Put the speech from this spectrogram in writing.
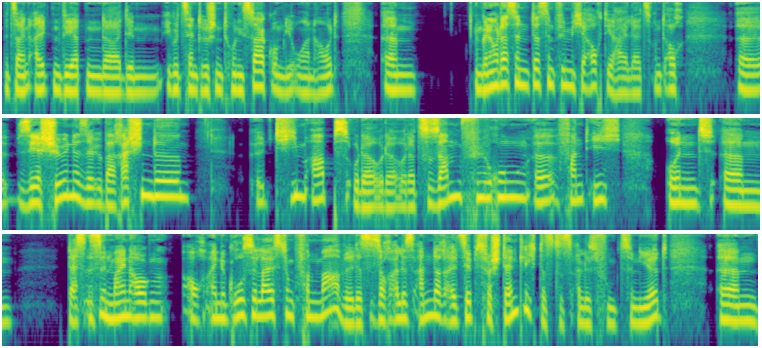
mit seinen alten Werten da dem egozentrischen Tony Stark um die Ohren haut. Ähm, und genau das sind, das sind für mich ja auch die Highlights und auch äh, sehr schöne, sehr überraschende äh, Team-Ups oder, oder, oder Zusammenführungen äh, fand ich und ähm, das ist in meinen Augen auch eine große Leistung von Marvel. Das ist auch alles andere als selbstverständlich, dass das alles funktioniert. Ähm,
